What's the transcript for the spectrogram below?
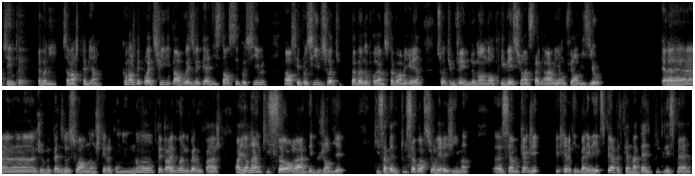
C'est une très bonne idée. Ça marche très bien. Comment je fais pour être suivi par vous, SVP à distance? C'est possible? Alors, c'est possible. Soit tu t'abonnes au programme Savoir Maigrir, soit tu me fais une demande en privé sur Instagram et on le fait en visio. Euh, je me pèse le soir. Non, je t'ai répondu non. Préparez-vous un nouvel ouvrage. Alors, il y en a un qui sort là, début janvier, qui s'appelle Tout savoir sur les régimes. Euh, c'est un bouquin que j'ai écrit avec une Valérie Expert parce qu'elle m'appelle toutes les semaines.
